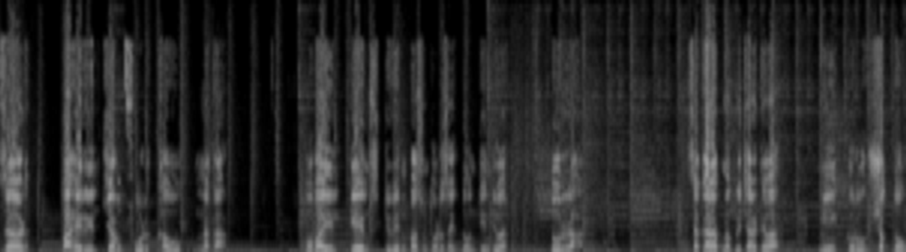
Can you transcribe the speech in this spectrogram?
जड बाहेरील जंक फूड खाऊ नका. मोबाईल गेम्स टीव्हीपासून थोडस एक दोन तीन दिवस दूर राहा. सकारात्मक विचार ठेवा. मी करू शकतो.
